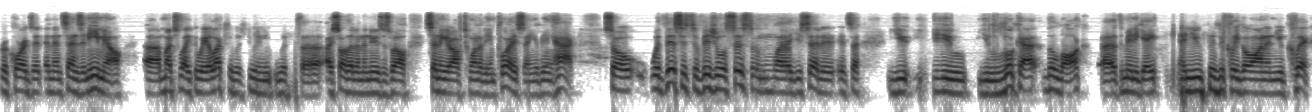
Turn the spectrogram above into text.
records it, and then sends an email. Uh, much like the way Alexa was doing with, uh, I saw that in the news as well, sending it off to one of the employees saying you're being hacked. So with this, it's a visual system, like you said. It, it's a you you you look at the lock uh, at the mini gate, and you physically go on and you click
